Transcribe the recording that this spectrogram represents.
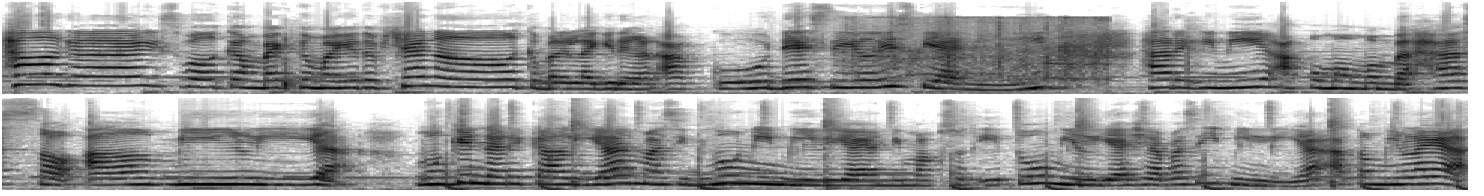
Halo guys, welcome back to my YouTube channel. Kembali lagi dengan aku Desi Listiani. Hari ini aku mau membahas soal Milia. Mungkin dari kalian masih bingung nih Milia yang dimaksud itu Milia siapa sih? Milia atau Milea?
